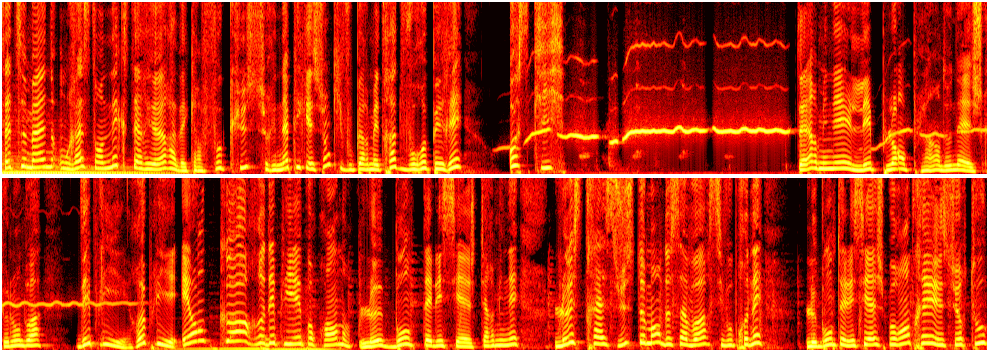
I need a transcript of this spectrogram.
Cette semaine, on reste en extérieur avec un focus sur une application qui vous permettra de vous repérer au ski. Terminer les plans pleins de neige que l'on doit déplier, replier et encore redéplier pour prendre le bon télésiège. Terminer le stress justement de savoir si vous prenez le bon télésiège pour rentrer et surtout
